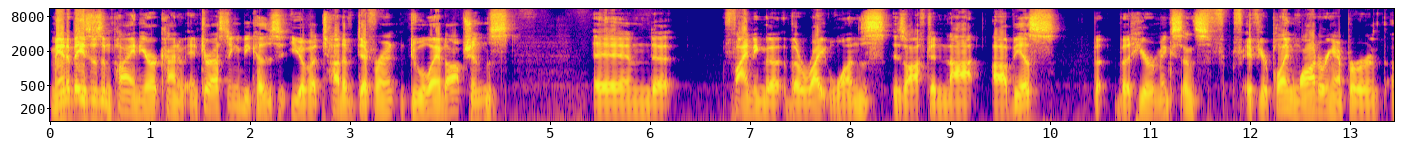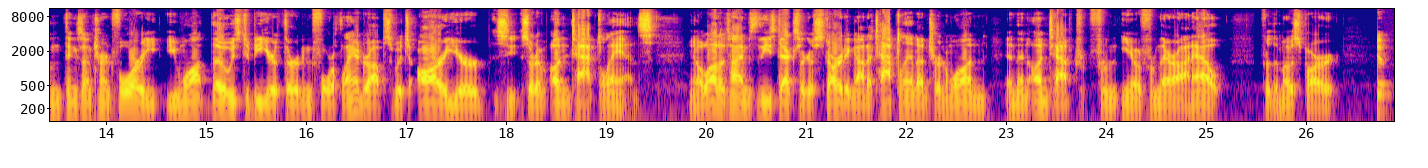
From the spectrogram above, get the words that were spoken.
mana bases in Pioneer are kind of interesting because you have a ton of different dual land options, and uh, finding the the right ones is often not obvious but but here it makes sense if you're playing Wandering Emperor and things on turn four, you, you, want those to be your third and fourth land drops, which are your sort of untapped lands. You know, a lot of times these decks are just starting on a tapped land on turn one and then untapped from you know from there on out for the most part. Yep.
